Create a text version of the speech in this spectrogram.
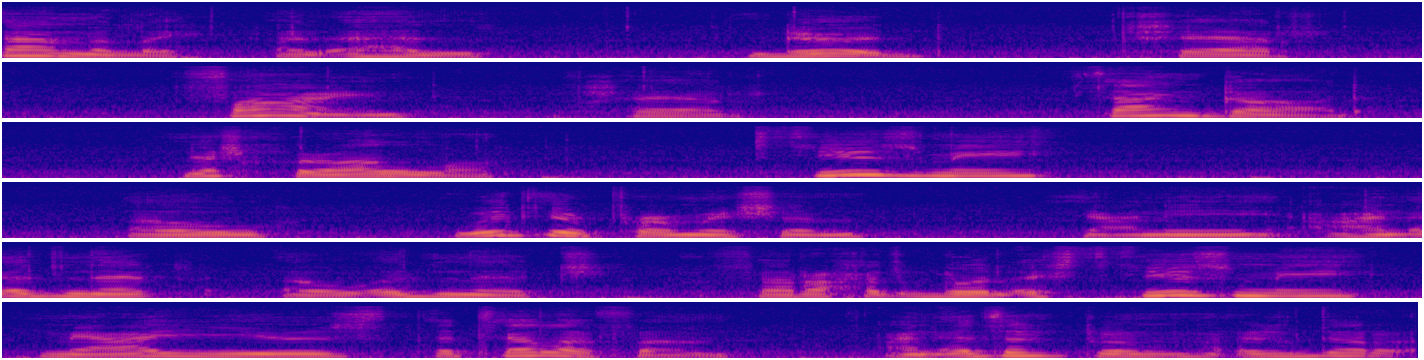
Family الأهل Good خير Fine خير Thank God نشكر الله Excuse me أو with your permission يعني عن إذنك أو إذنك فراح تقول excuse me may I use the telephone عن إذنكم أقدر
